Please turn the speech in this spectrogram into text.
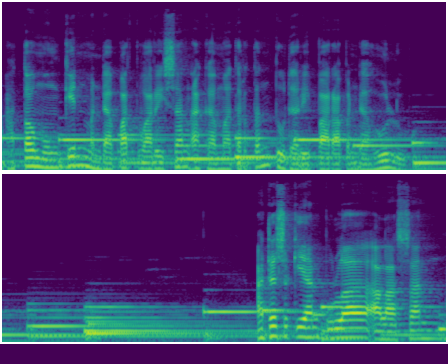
atau mungkin mendapat warisan agama tertentu dari para pendahulu. Ada sekian pula alasan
